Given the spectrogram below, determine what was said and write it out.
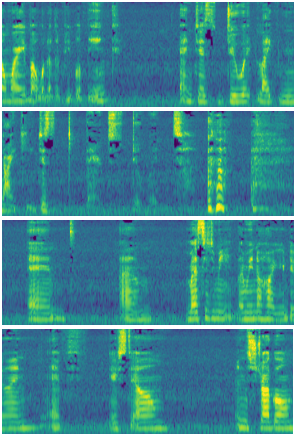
Don't worry about what other people think. And just do it like Nike. Just there, just do it. and um, message me. Let me know how you're doing. If you're still in the struggle.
